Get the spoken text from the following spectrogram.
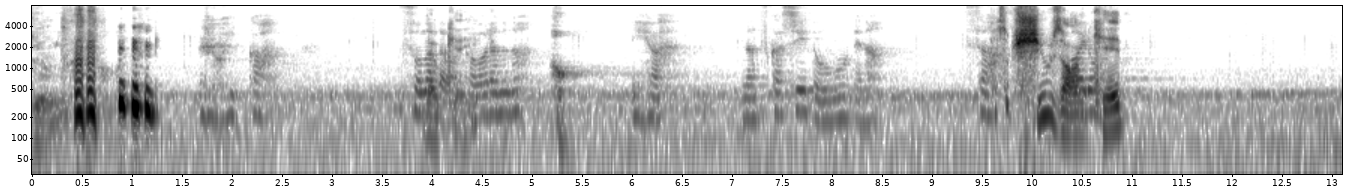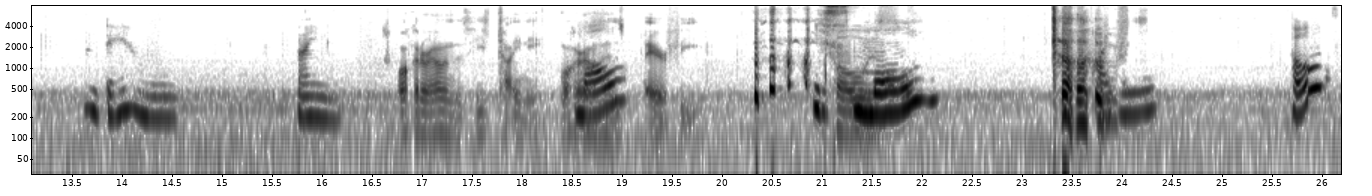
御意良いかそなたは Okay. 変わらぬないや懐かしいと思うてなさ Put あ some shoes on, kid. Damn. Fine. Just walking around in this. He's tiny. Walking around in his Small? bare feet. He's Toes. small. Toes. Toes?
